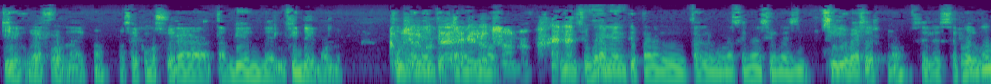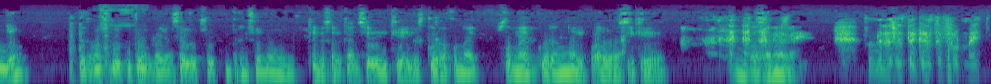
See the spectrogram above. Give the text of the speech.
quiere jugar Fortnite, ¿no? O sea, como si fuera también el fin del mundo. Seguramente para, el Oxxo, ¿no? seguramente para, para algunas generaciones sí lo va a hacer, ¿no? Se les cerró el mundo, pero no se preocupen, vayan al Oxxo, comprense uno que les alcance y que les corra Fortnite. Fortnite corre en una licuadora, así que no pasa nada son de las ventajas de Fortnite.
